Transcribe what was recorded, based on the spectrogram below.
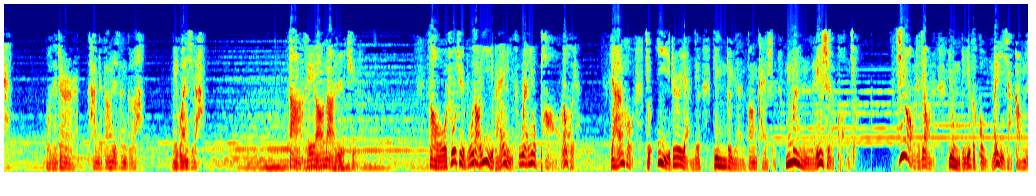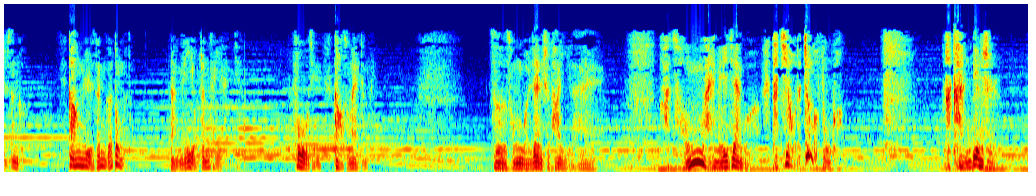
我在这儿看着冈日森格，没关系的。大黑敖那日去了，走出去不到一百米，突然又跑了回来，然后就一只眼睛盯着远方，开始闷雷似的狂叫，叫着叫着，用鼻子拱了一下冈日森格。冈日森格动了动。但没有睁开眼睛。父亲告诉麦政委：“自从我认识他以来，还从来没见过他叫的这么疯狂。他肯定是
